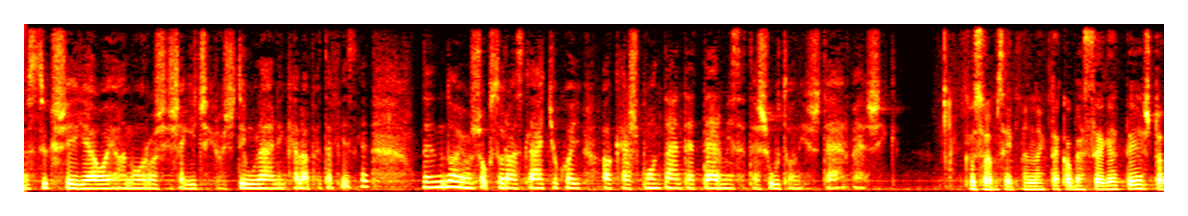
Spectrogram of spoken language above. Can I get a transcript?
szüksége olyan orvosi segítségre, hogy stimulálni kell a petefészket, de nagyon sokszor azt látjuk, hogy akár spontán, tehát természetes úton is terve esik. Köszönöm szépen nektek a beszélgetést. A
